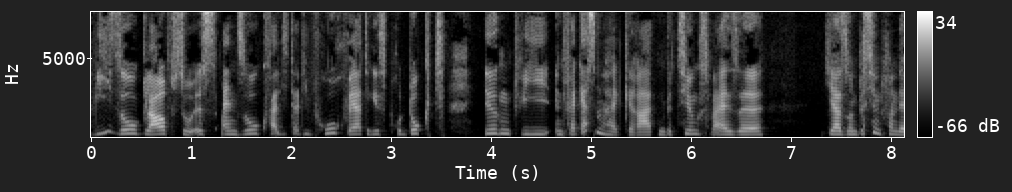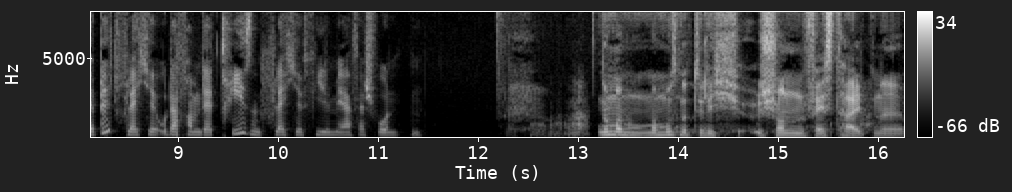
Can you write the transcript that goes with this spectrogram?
Wieso glaubst du, ist ein so qualitativ hochwertiges Produkt irgendwie in Vergessenheit geraten, beziehungsweise ja so ein bisschen von der Bildfläche oder von der Tresenfläche viel mehr verschwunden. Nun, man, man muss natürlich schon festhalten, äh,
